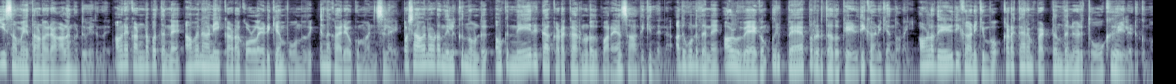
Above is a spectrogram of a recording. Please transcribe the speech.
ഈ സമയത്താണ് ഒരാൾ അങ്ങോട്ട് വരുന്നത്. അവനെ കണ്ടപ്പോൾ തന്നെ അവനാണ് ഈ കട കൊള്ളയടിക്കാൻ പോകുന്നത് എന്ന കാര്യം അവൾക്ക് മനസ്സിലായി. പക്ഷെ അവൻ അവിടെ നിൽക്കുന്നതുകൊണ്ട് അവൾക്ക് നേരിട്ട് ആ കടക്കാരനോട് അത് പറയാൻ സാധിക്കുന്നില്ല. അതുകൊണ്ട് തന്നെ അവൾ വേഗം ഒരു പേപ്പർ എടുത്ത് അതൊക്കെ എഴുതി കാണിക്കാൻ തുടങ്ങി. അവൾ അത് എഴുതി കാണിക്കുമ്പോൾ കടക്കാരൻ പെട്ടെന്ന് തന്നെ ഒരു തോക്ക് കയ്യിലെടുക്കുന്നു.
